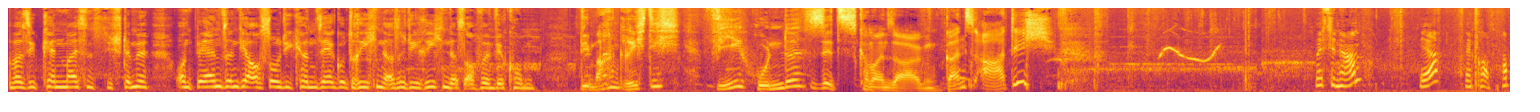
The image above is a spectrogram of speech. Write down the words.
Aber Sie kennen meistens die Stimme. Und Bären sind ja auch so, die können sehr gut riechen. Also die riechen das auch, wenn wir kommen. Die machen richtig wie Hunde Sitz, kann man sagen. Ganz artig. Möchtest du den haben? Ja? Na komm, hopp.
